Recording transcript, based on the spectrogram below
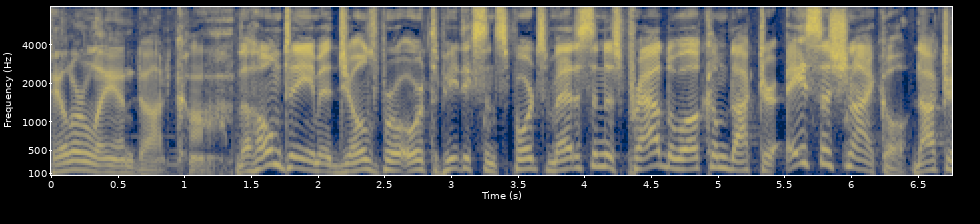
tillerland.com. The home team at Jonesboro Orthopedics and Sports Medicine is proud to welcome Dr. Asa Schneickel. Dr.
